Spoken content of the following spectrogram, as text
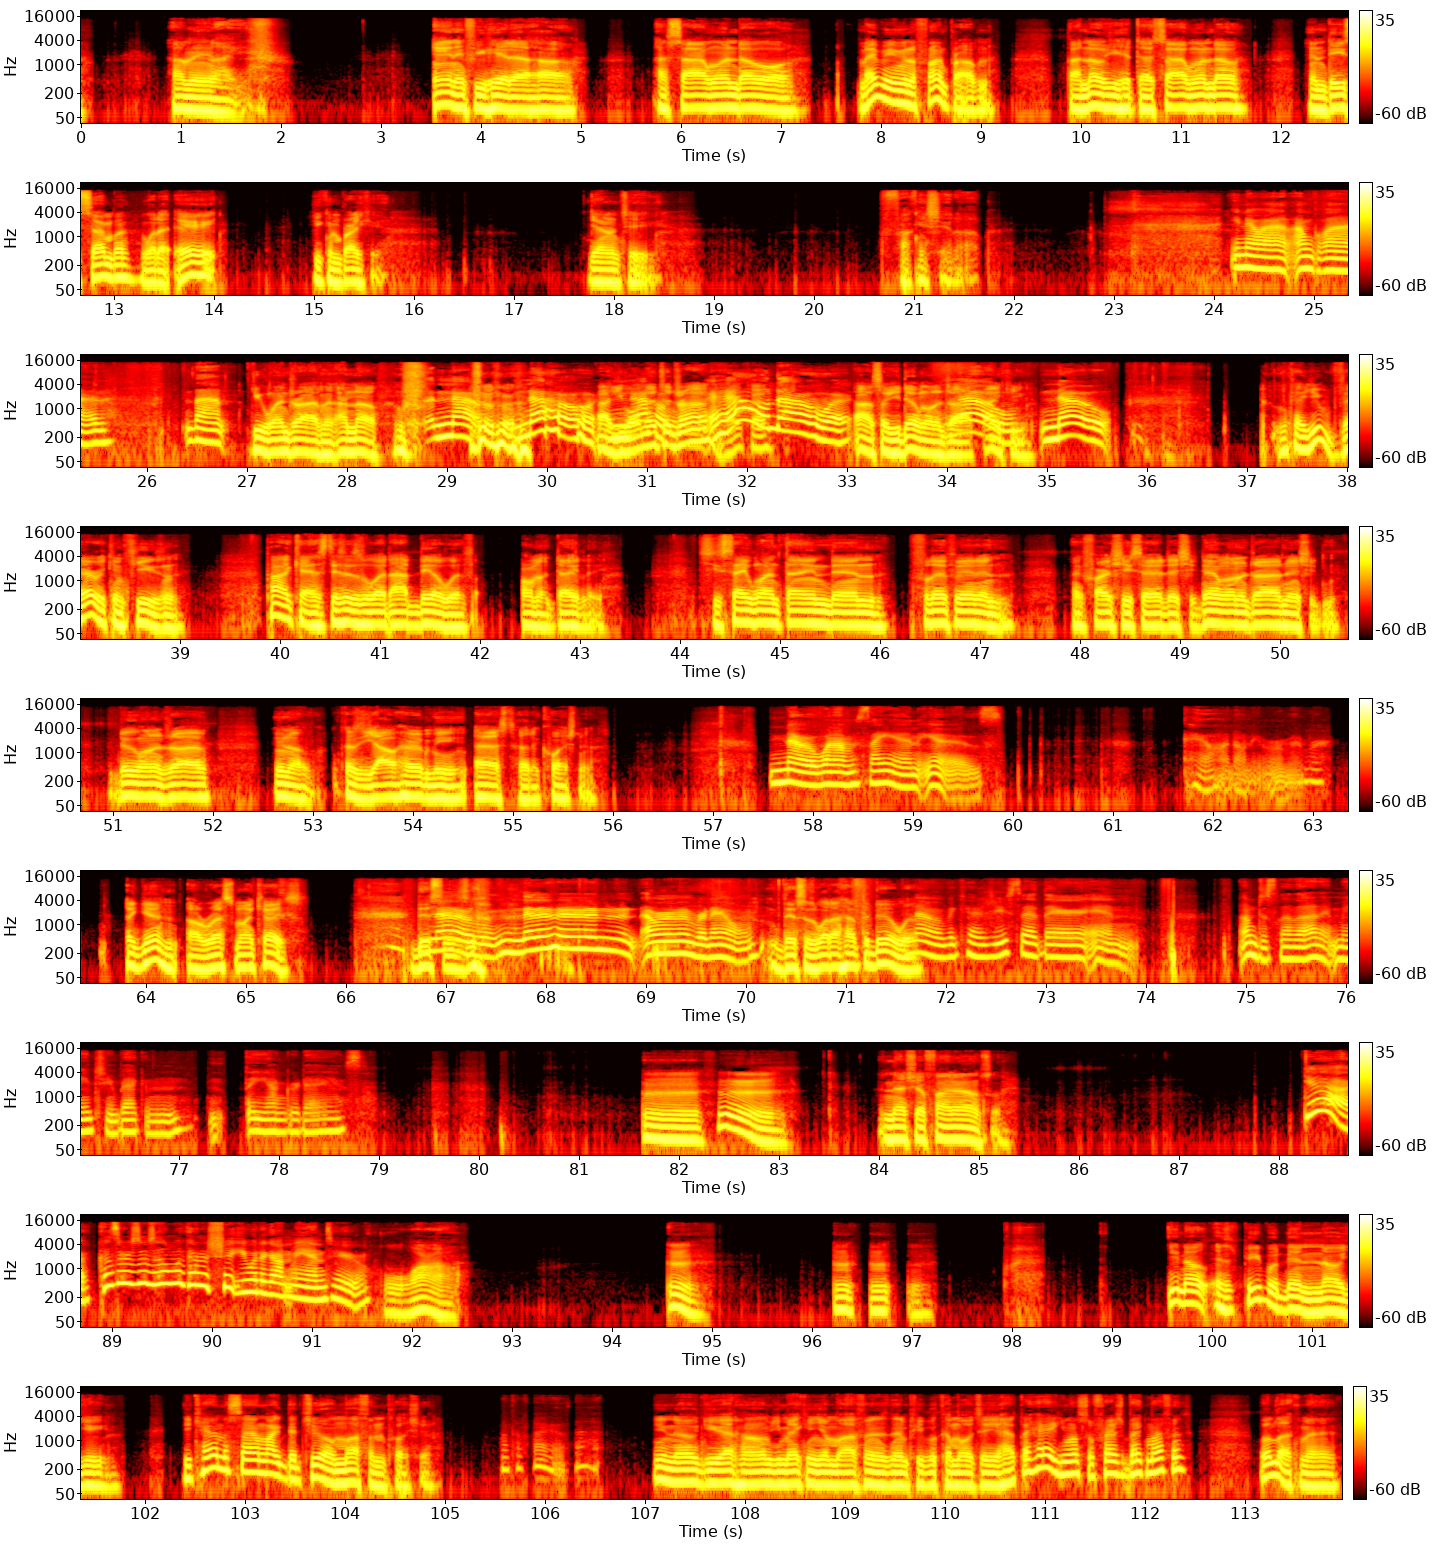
I mean, like, and if you hit a uh, a side window or maybe even a front problem, but I know if you hit that side window in December with an egg, you can break it. Guaranteed. Fucking shit up. You know what? I'm glad that You weren't driving, I know. no, no. Ah, you no. wanted to drive? Hell Okay. no. ah, so you didn't want to drive. no, Thank you. no. Okay, you're very confusing. Podcast, this is what I deal with on a daily. She say one thing, then flip it, and like first she said that she didn't want to drive, then she do want to drive. You know, because y'all heard me ask her the question. No, what I'm saying is, hell, I don't even remember. Again, I rest my case. This no, is no, no, no, no, no. I remember now. this is what I have to deal with. No, because you sat there and I'm just glad that I didn't meet you back in the younger days. Hmm. And that's your final answer. Yeah, because there's this what kind of shit you would have gotten me into. Wow. Mm. Mm, mm, mm. You know, if people didn't know you, you kind of sound like that you're a muffin pusher. What the fuck is that? You know, you at home, you making your muffins, then people come over to your house, like, hey, you want some fresh baked muffins? Well, look, man,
